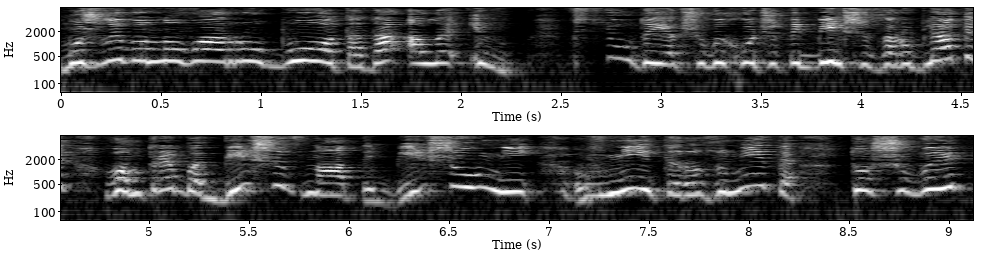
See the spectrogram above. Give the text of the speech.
можливо, нова робота, да? але і всюди, якщо ви хочете більше заробляти, вам треба більше знати, більше вмі... вміти, розумієте? Тож ви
